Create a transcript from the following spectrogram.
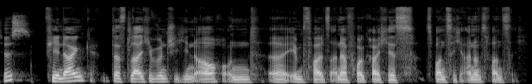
Tschüss. Vielen Dank. Das gleiche wünsche ich Ihnen auch und äh, ebenfalls ein erfolgreiches 2021.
